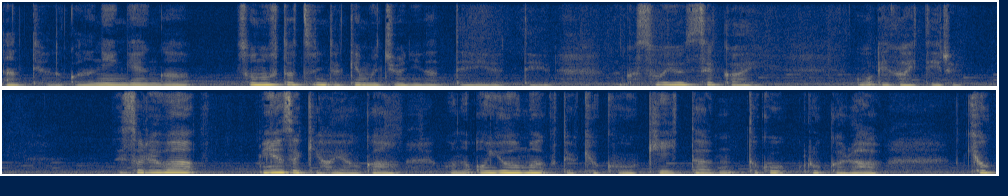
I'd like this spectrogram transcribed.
何て言うのかな人間がその2つにだけ夢中になっているっていうなんかそういう世界を描いている。でそれは宮崎駿がこの「オン・ヨー・マーク」という曲を聴いたところから曲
